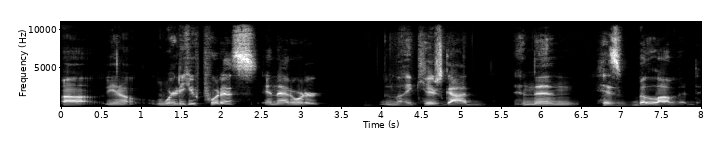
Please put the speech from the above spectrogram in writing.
uh, you know, where do you put us in that order? Like, here's God, and then his beloved,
